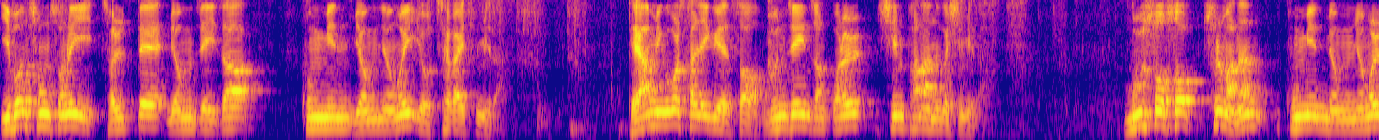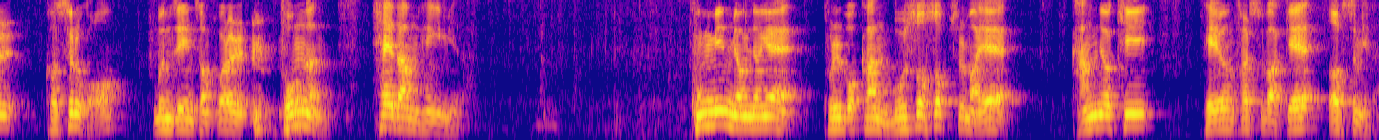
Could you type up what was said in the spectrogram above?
이번 총선의 절대 명제이자 국민 명령의 요체가 있습니다. 대한민국을 살리기 위해서 문재인 정권을 심판하는 것입니다. 무소속 출마는 국민 명령을 거스르고 문재인 정권을 돕는 해당 행위입니다. 국민 명령에 불복한 무소속 출마에 강력히 대응할 수밖에 없습니다.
